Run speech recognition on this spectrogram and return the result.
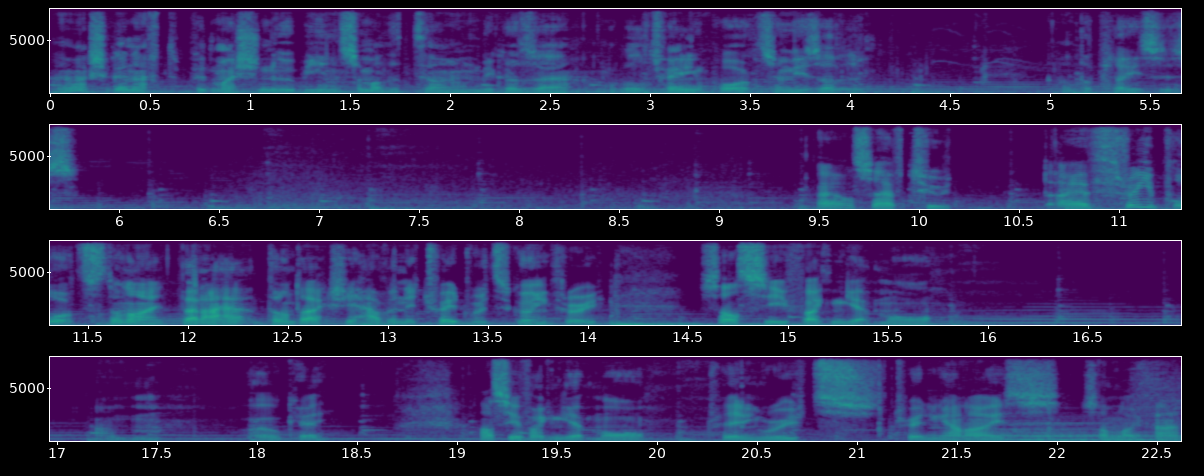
I'm actually gonna have to put my shinobi in some other town because uh, I will training ports in these other other places. I also have two, I have three ports tonight that I don't actually have any trade routes going through, so I'll see if I can get more. Um, okay. I'll see if I can get more trading routes, trading allies, something like that.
